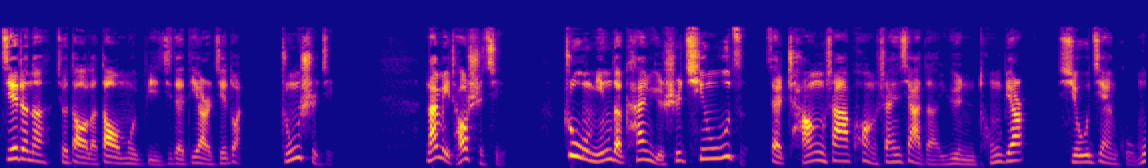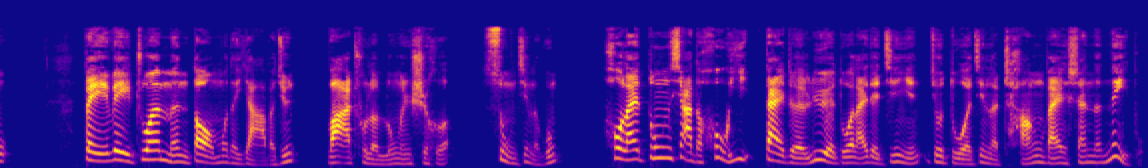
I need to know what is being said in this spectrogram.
接着呢，就到了《盗墓笔记》的第二阶段——中世纪。南北朝时期，著名的堪舆师青乌子在长沙矿山下的陨铜边修建古墓。北魏专门盗墓的哑巴军挖出了龙纹石盒，送进了宫。后来，东夏的后裔带着掠夺来的金银，就躲进了长白山的内部，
